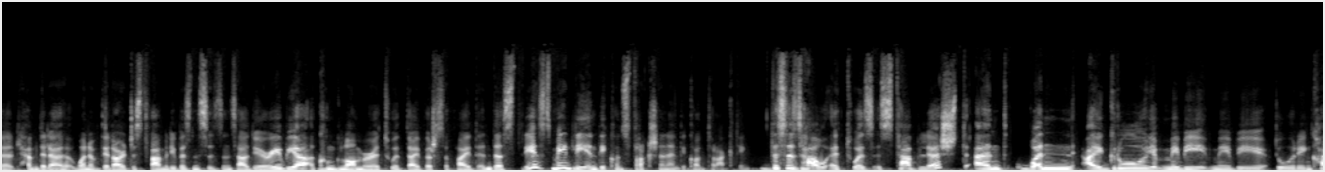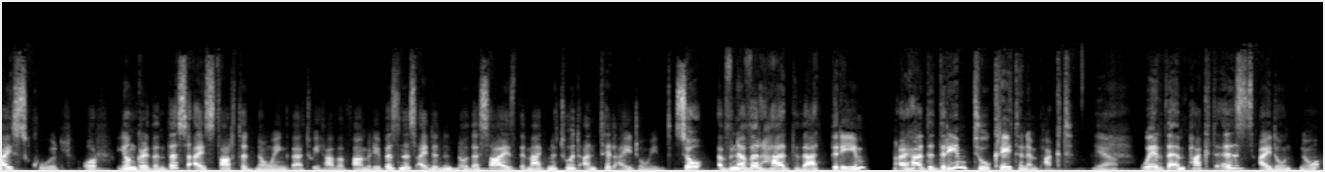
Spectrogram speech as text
alhamdulillah, one of the largest family businesses in Saudi Arabia, a conglomerate with diversified industries, mainly in the construction and the contracting. This is how it was established. And when I grew, maybe maybe during high school or younger than this, I started knowing that we have a family business. I didn't know the size, the magnitude until I joined. So I've never had that dream I had a dream to create an impact. Yeah. Where the impact is, I don't know.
